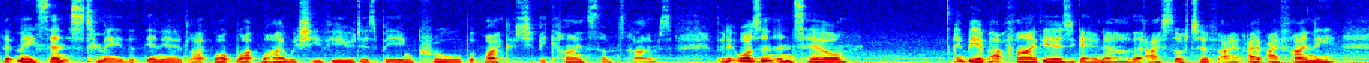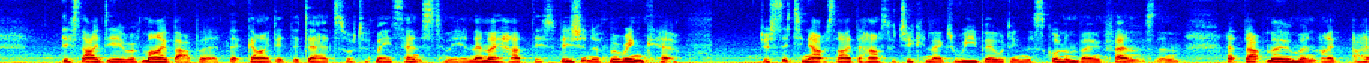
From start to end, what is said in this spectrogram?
that made sense to me. That you know, like what, what, why was she viewed as being cruel, but why could she be kind sometimes? But it wasn't until it'd be about five years ago now that I sort of I, I, I finally this idea of my Baba that guided the dead sort of made sense to me. And then I had this vision of Marinka just sitting outside the house with chicken legs, rebuilding the skull and bone fence. And at that moment, I, I,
